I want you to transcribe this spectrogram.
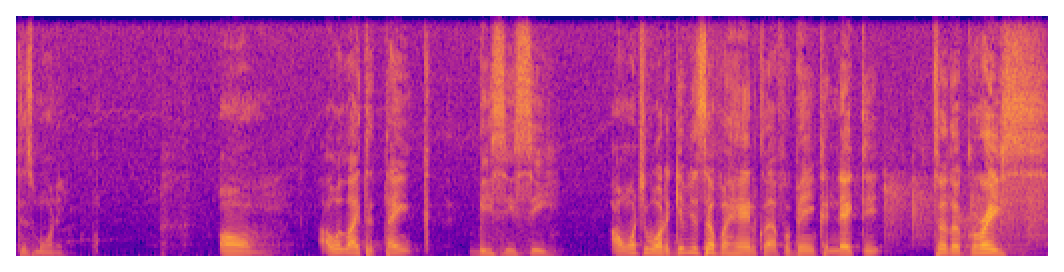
this morning um i would like to thank bcc I want you all to give yourself a hand clap for being connected to the grace,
